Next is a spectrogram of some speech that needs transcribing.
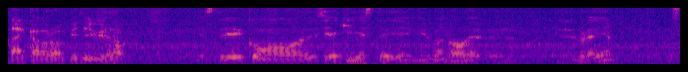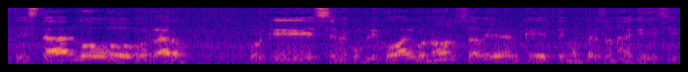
tan cabrón que es JB Rap? Este, como decía aquí este mi hermano el, el- el Brian, este está algo raro porque se me complicó algo, ¿no? Saber que tengo un personaje y decir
